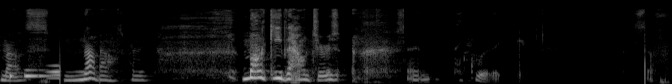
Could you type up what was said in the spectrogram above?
Mouse. Not mouse. monkey bouncers and like like stuff.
